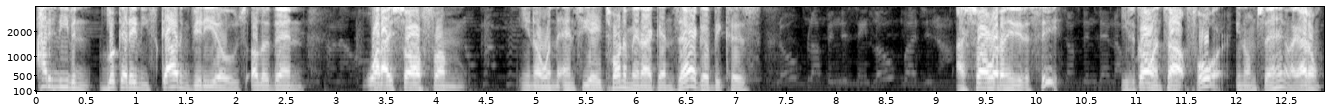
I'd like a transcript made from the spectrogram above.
I didn't even look at any scouting videos other than what I saw from you know in the NCAA tournament at Gonzaga because I saw what I needed to see. He's going top four. You know what I'm saying? Like I don't.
